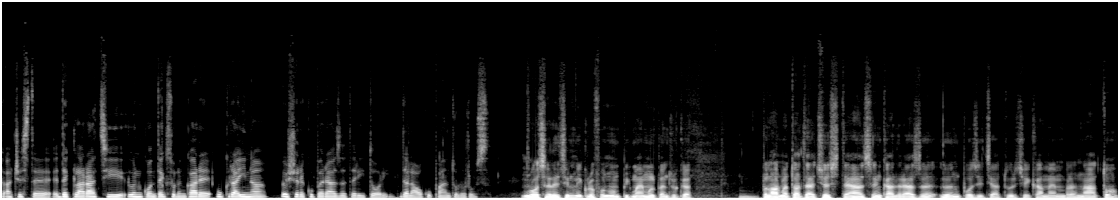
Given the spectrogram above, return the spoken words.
aceste declarații în contextul în care Ucraina își recuperează teritorii de la ocupantul rus? O să rețin microfonul un pic mai mult pentru că Până la urmă, toate acestea se încadrează în poziția Turciei ca membră NATO,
